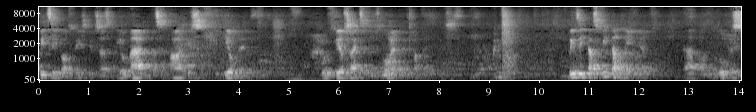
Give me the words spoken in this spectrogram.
ticībā uz Kristu jūs esat Dieva bērni, tas ir pār visu dievbēdi, kurus Dievs aicina jūs novērtēt pateikties. Līdzīgi kā spitālīņa, no Lūkas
